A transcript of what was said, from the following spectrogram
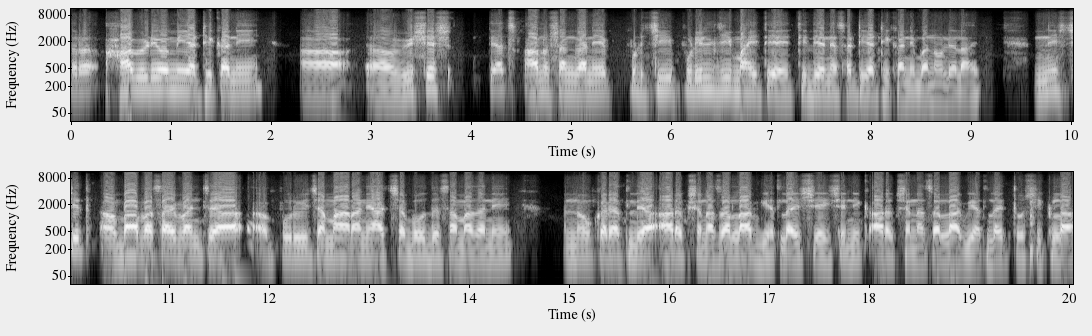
तर हा व्हिडिओ मी या ठिकाणी विशेष त्याच अनुषंगाने पुढची पुढील जी माहिती आहे ती देण्यासाठी या ठिकाणी बनवलेला आहे. निश्चित बाबासाहेबांच्या पूर्वीच्या महाराणी आजच्या बौद्ध समाजाने नोकऱ्यातल्या आरक्षणाचा लाभ घेतलाय शैक्षणिक आरक्षणाचा लाभ घेतलाय तो शिकला.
